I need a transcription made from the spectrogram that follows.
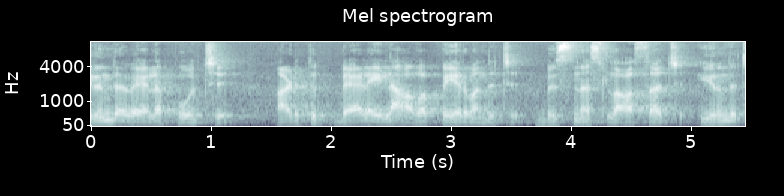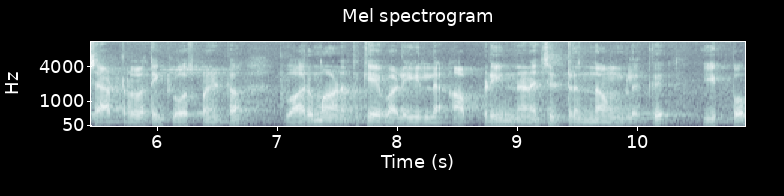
இருந்த வேலை போச்சு. அடுத்து வேலையில் அவ பெயர் வந்துச்சு. பிஸ்னஸ் லாஸ் ஆச்சு. இருந்த சாப்டர் எல்லாத்தையும் க்ளோஸ் பண்ணிட்டோம். வருமானத்துக்கே வழி இல்லை அப்படின்னு நினச்சிட்டு இருந்தவங்களுக்கு இப்போ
